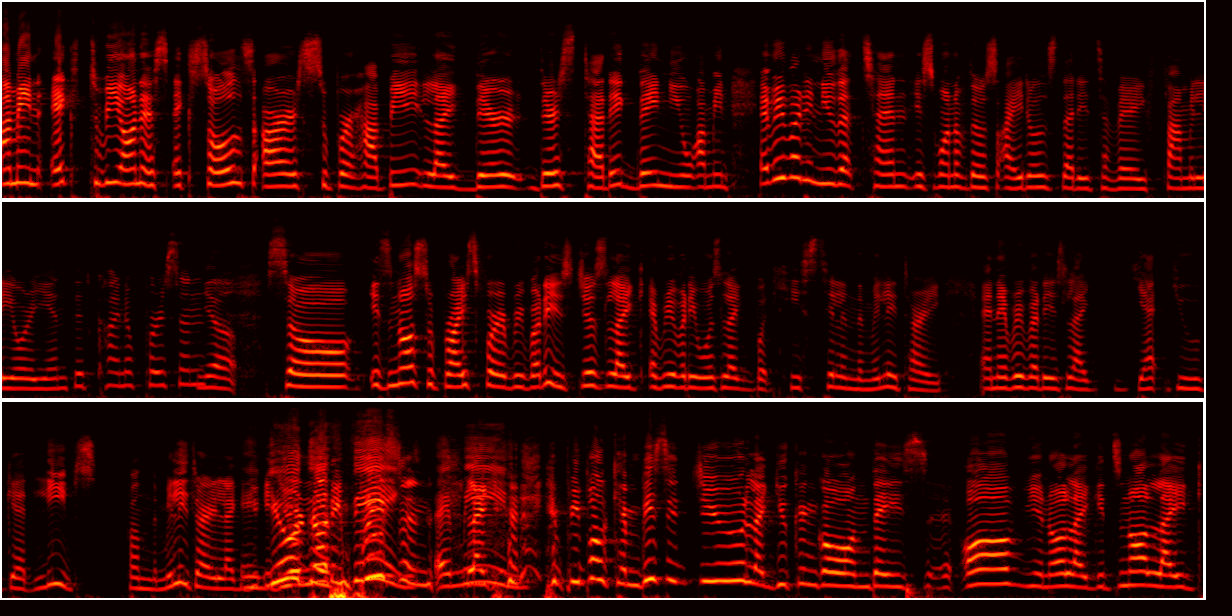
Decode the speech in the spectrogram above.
I mean, ex, to be honest, EXOs are super happy. Like they're they're static. They knew. I mean, everybody knew that Chen is one of those idols that it's a very family oriented kind of person. Yeah. So it's not surprise for everybody. It's just like everybody was like, but he's still in the military, and everybody's like, yeah, you get leaves from the military. Like And you, are not in things. prison. I mean- like people can visit you. Like you can go on days uh, off. You know, like it's not like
